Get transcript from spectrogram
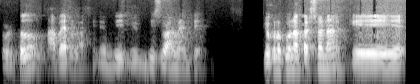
sobre todo a verla visualmente. Yo conozco una persona que,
